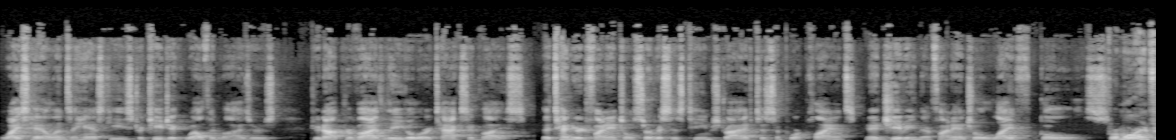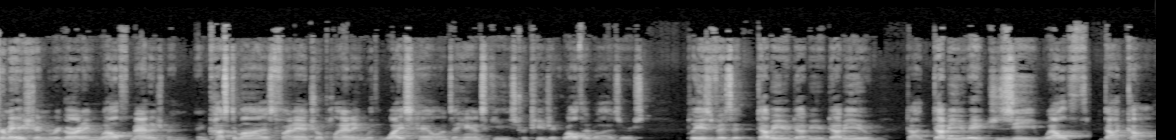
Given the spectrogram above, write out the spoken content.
Weiss Hale and Zahansky Strategic Wealth Advisors do not provide legal or tax advice. The tenured financial services team strives to support clients in achieving their financial life goals. For more information regarding wealth management and customized financial planning with Weiss, Hale, and Zahansky Strategic Wealth Advisors, please visit www.whzwealth.com.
